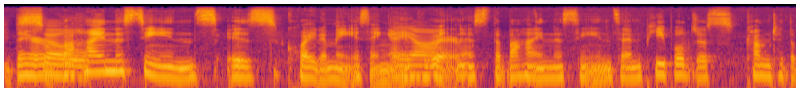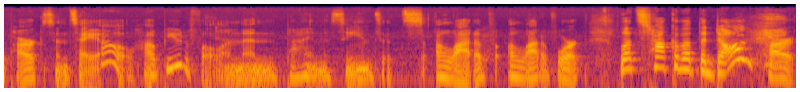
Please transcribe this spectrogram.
Their So- behind the scenes is quite amazing. I've are. witnessed the behind the scenes, and people just come to the parks and say, "Oh, how beautiful!" And then behind the scenes, it's a lot of a lot of work. Let's talk about the dog park.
